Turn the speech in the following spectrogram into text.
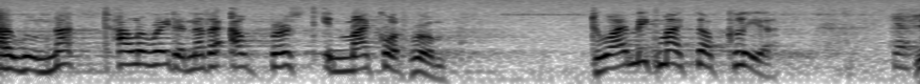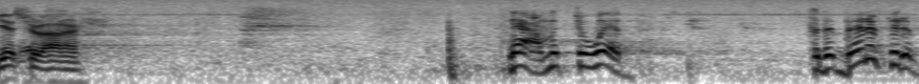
I will not tolerate another outburst in my courtroom. Do I make myself clear? Yes, Your Honor. Now, Mr. Webb, for the benefit of,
